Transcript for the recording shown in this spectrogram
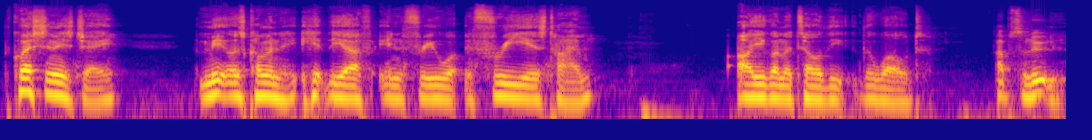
the question is, Jay, meteor's coming to hit the Earth in three three years' time are you gonna tell the, the world? Absolutely.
